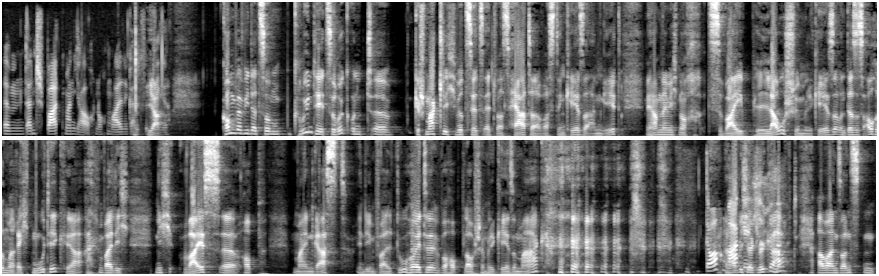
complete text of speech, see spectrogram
ähm, dann spart man ja auch noch mal eine ganze ja. Menge. Kommen wir wieder zum Grüntee zurück und äh, geschmacklich wird es jetzt etwas härter, was den Käse angeht. Wir haben nämlich noch zwei Blauschimmelkäse und das ist auch immer recht mutig, ja, weil ich nicht weiß, äh, ob mein Gast, in dem Fall du heute, überhaupt Blauschimmelkäse mag. Doch, mag da habe ich, ich ja Glück gehabt, aber ansonsten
